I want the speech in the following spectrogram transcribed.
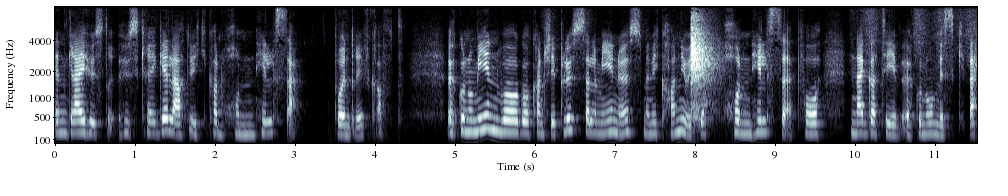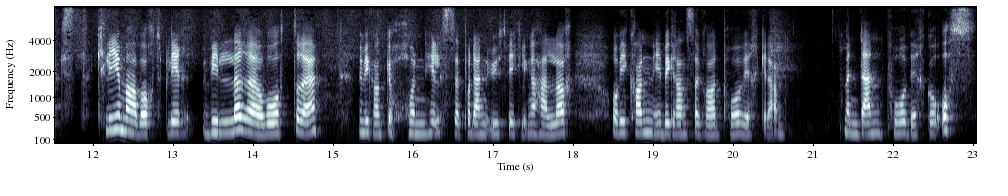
En grei huskregel er at du ikke kan håndhilse på en drivkraft. Økonomien vår går kanskje i pluss eller minus, men vi kan jo ikke håndhilse på negativ økonomisk vekst. Klimaet vårt blir villere og våtere, men vi kan ikke håndhilse på den utviklinga heller. Og vi kan i begrensa grad påvirke den. Men den påvirker oss.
